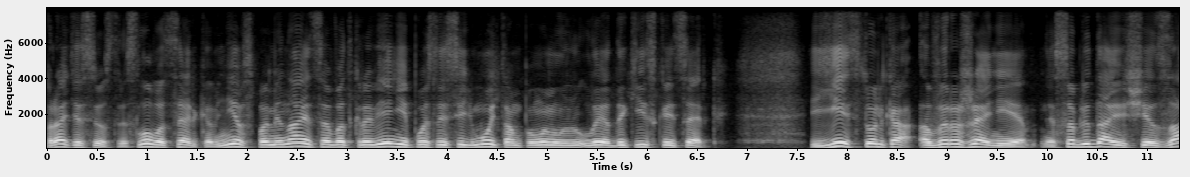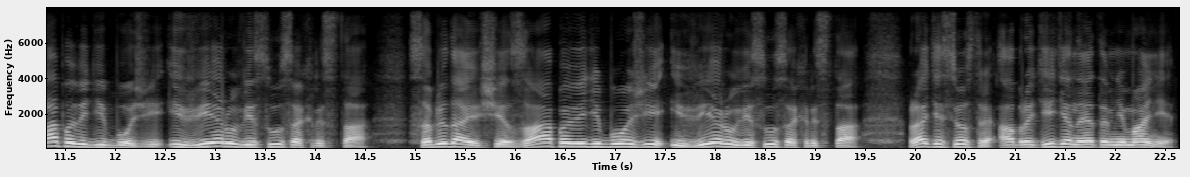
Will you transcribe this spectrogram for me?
братья и сестры, слово «церковь» не вспоминается в Откровении после седьмой, там, по-моему, Леодикийской церкви. Есть только выражение, соблюдающее заповеди Божьи и веру в Иисуса Христа. Соблюдающие заповеди Божьи и веру в Иисуса Христа. Братья и сестры, обратите на это внимание.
